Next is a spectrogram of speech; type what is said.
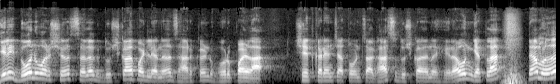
गेली दोन वर्ष सलग दुष्काळ पडल्यानं झारखंड होरपळला. शेतकऱ्यांच्या तोंडचा घास दुष्काळानं हिरावून घेतला. त्यामुळं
